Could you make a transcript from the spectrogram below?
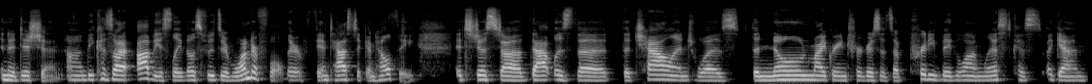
in addition uh, because I, obviously those foods are wonderful. They're fantastic and healthy. It's just uh, that was the the challenge was the known migraine triggers. It's a pretty big long list because again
